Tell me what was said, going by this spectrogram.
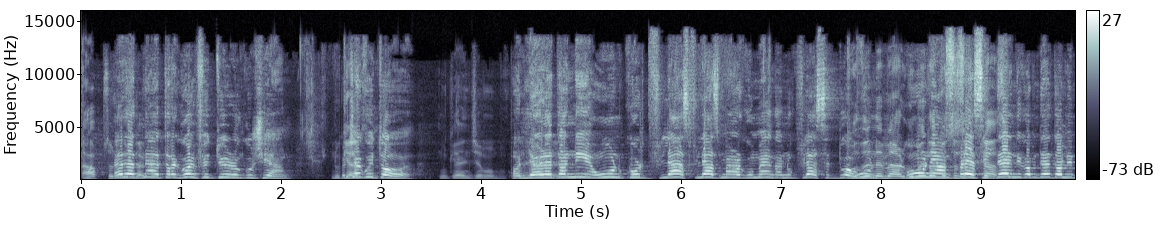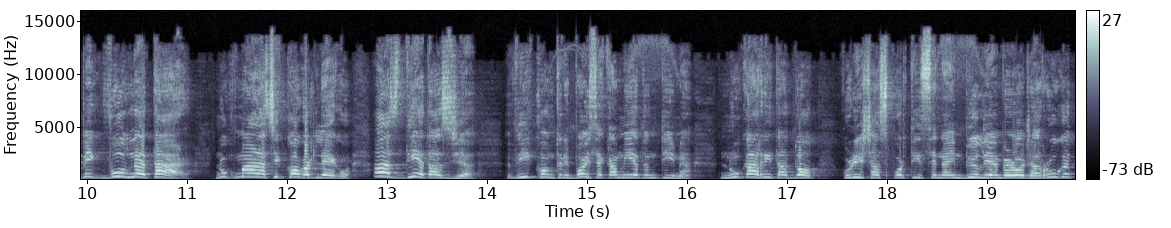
Absolutisht. Edhe të na tregojnë fytyrën kush janë. Nuk po çka kujtove? Nuk janë gjë më po. Po lëre tani, un kur të flas, flas me argumenta, nuk flas se dua. Po, un jam president i Komitetit Olimpik vullnetar. Nuk marr asnjë kokërr leku, as dietë, asgjë. Vi kontriboj se kam jetën time. Nuk arrita dot kur isha sportist se na i mbylli Enver Hoxha rrugët,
